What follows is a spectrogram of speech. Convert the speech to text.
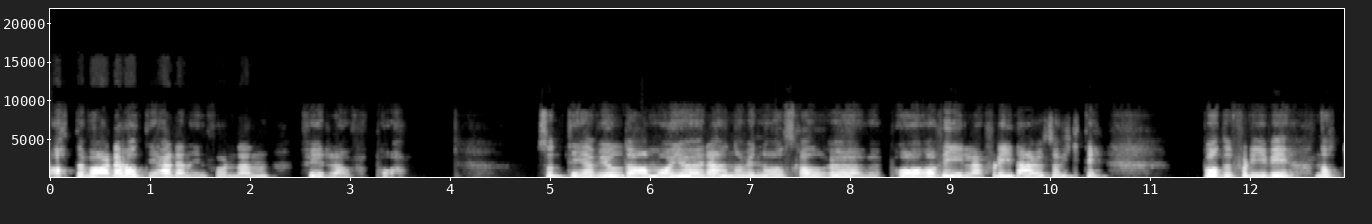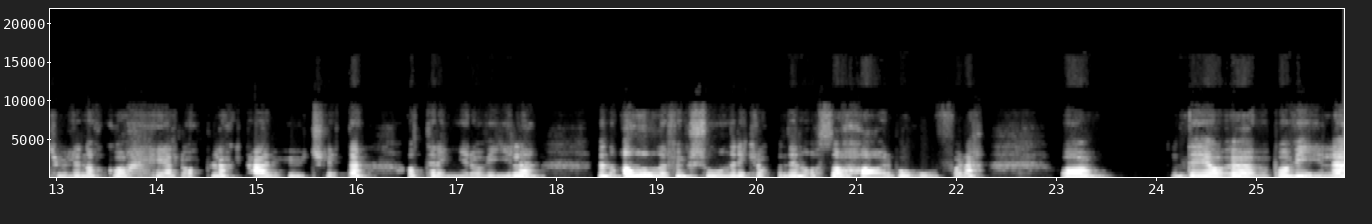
at det var det, og det er den infoen den fyrer av på. Så det vi jo da må gjøre når vi nå skal øve på å hvile, fordi det er jo så viktig Både fordi vi naturlig nok og helt opplagt er utslitte og trenger å hvile, men alle funksjoner i kroppen din også har behov for det. Og det å øve på å hvile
